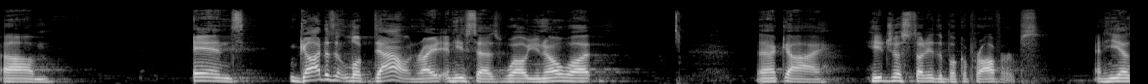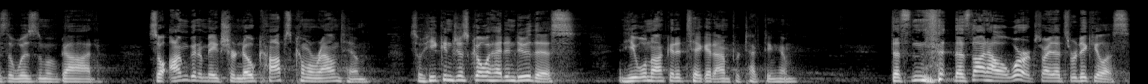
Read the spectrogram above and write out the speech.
Um, and God doesn't look down, right? And he says, well, you know what? That guy, he just studied the book of Proverbs and he has the wisdom of God. So I'm going to make sure no cops come around him. So he can just go ahead and do this and he will not get a ticket. I'm protecting him. That's, that's not how it works, right? That's ridiculous.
